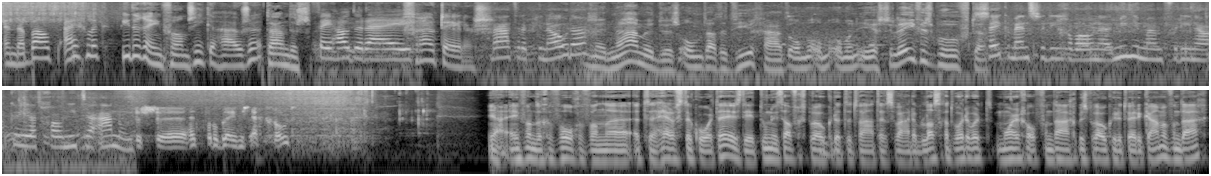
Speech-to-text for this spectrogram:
En daar baalt eigenlijk iedereen van. Ziekenhuizen, tuinders, veehouderij, fruittelers. Water heb je nodig. Met name dus omdat het hier gaat om, om, om een eerste levensbehoefte. Zeker mensen die gewoon het minimum verdienen, kun je dat gewoon niet aandoen. Dus het probleem is echt groot. Ja, een van de gevolgen van uh, het herfstakkoord hè, is dit. Toen is afgesproken dat het water zwaarder belast gaat worden. Wordt morgen of vandaag besproken in de Tweede Kamer vandaag.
